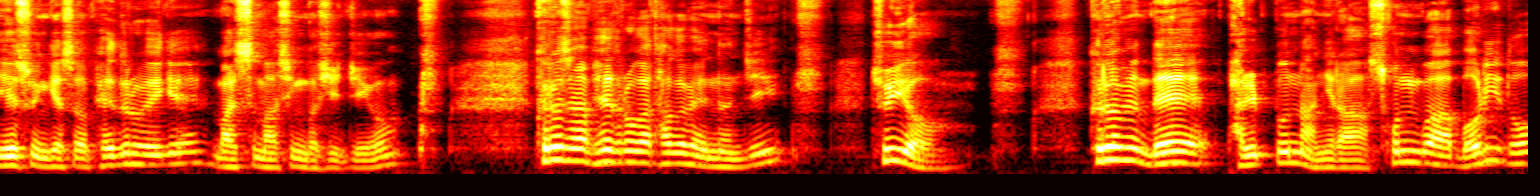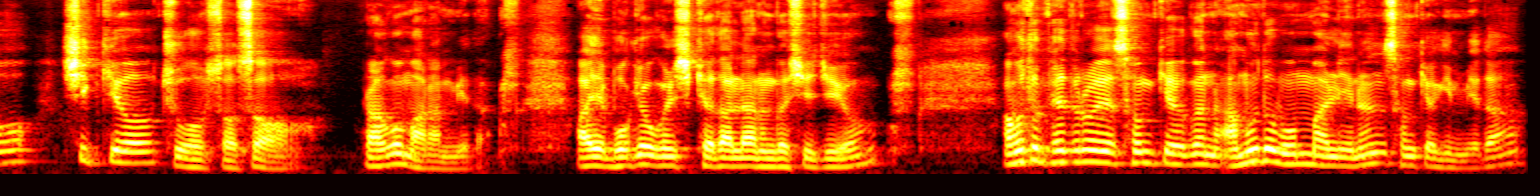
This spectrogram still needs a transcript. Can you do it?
예수님께서 베드로에게 말씀하신 것이지요. 그러자 베드로가 다급했는지 주여 그러면 내 발뿐 아니라 손과 머리도 씻겨 주옵소서 라고 말합니다. 아예 목욕을 시켜달라는 것이지요. 아무튼 베드로의 성격은 아무도 못 말리는 성격입니다.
